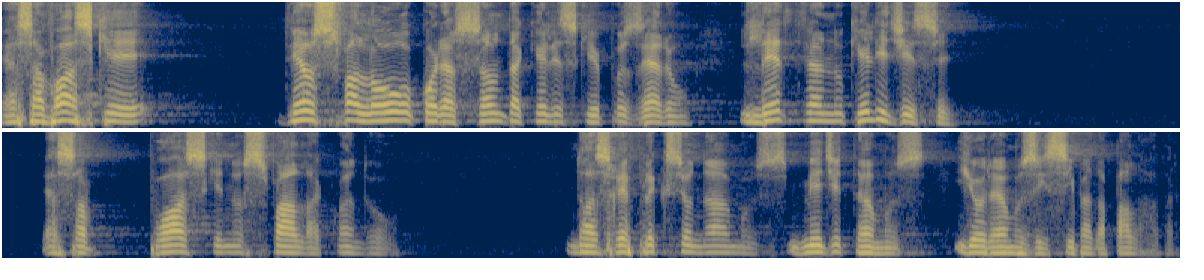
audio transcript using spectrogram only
Essa voz que Deus falou ao coração daqueles que puseram letra no que ele disse. Essa voz que nos fala quando nós reflexionamos, meditamos e oramos em cima da palavra.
